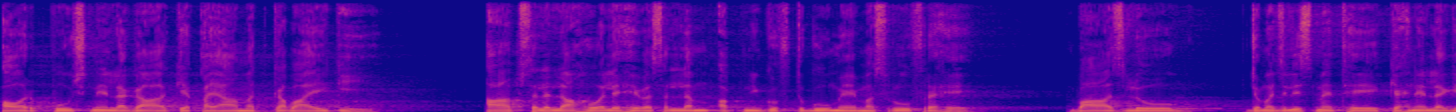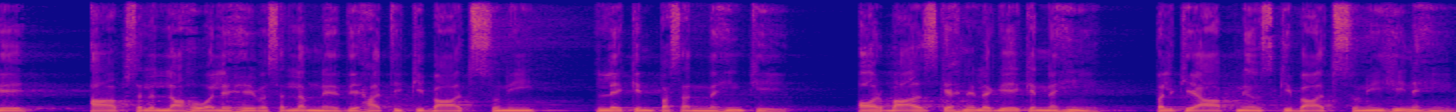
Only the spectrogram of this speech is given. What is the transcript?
اور پوچھنے لگا کہ قیامت کب آئے گی۔ آپ صلی اللہ علیہ وسلم اپنی گفتگو میں مصروف رہے۔ بعض لوگ جو مجلس میں تھے کہنے لگے آپ صلی اللہ علیہ وسلم نے دیہاتی کی بات سنی، لیکن پسند نہیں کی، اور بعض کہنے لگے کہ نہیں، بلکہ آپ نے اس کی بات سنی ہی نہیں۔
